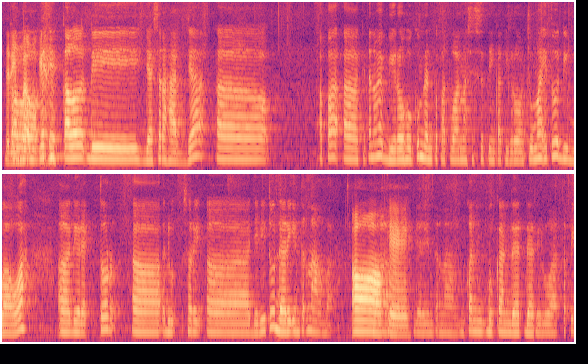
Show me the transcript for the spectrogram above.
Dari Mbak Kalau mungkin. oke, kalau di Jasara Harja eh, apa eh, kita namanya Biro Hukum dan Kepatuhan masih setingkat biro. Cuma itu di bawah eh, direktur eh, di- sorry eh, jadi itu dari internal, Mbak. Oh, Nah, oke. Dari internal, bukan bukan dari, dari luar, tapi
